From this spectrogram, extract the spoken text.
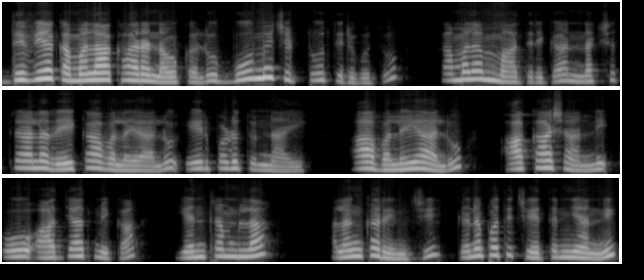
దివ్య కమలాకార నౌకలు భూమి చుట్టూ తిరుగుతూ కమలం మాదిరిగా నక్షత్రాల రేఖా వలయాలు ఏర్పడుతున్నాయి. ఆ వలయాలు ఆకాశాన్ని ఓ ఆధ్యాత్మిక యంత్రంలా అలంకరించి గణపతి చైతన్యాన్ని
